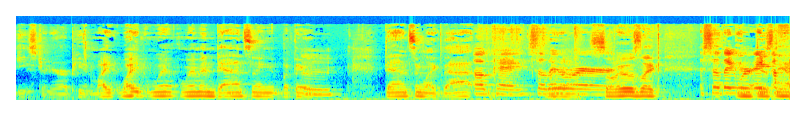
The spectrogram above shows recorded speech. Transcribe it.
Eastern European white white w- women dancing, but they were dancing like that. Okay, so they Yeah. were So it was like so they were in Disney had-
